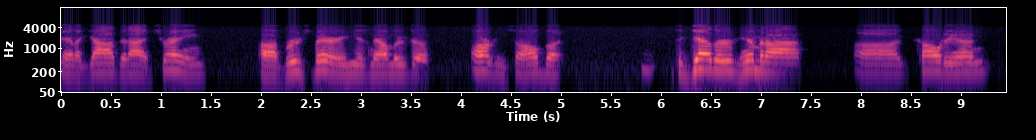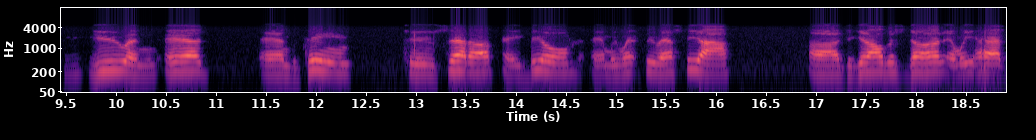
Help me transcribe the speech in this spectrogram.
and a guy that I had trained, uh, Bruce Berry, he has now moved to Arkansas, but together, him and I uh, called in you and Ed and the team to set up a build, and we went through STI uh, to get all this done, and we had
